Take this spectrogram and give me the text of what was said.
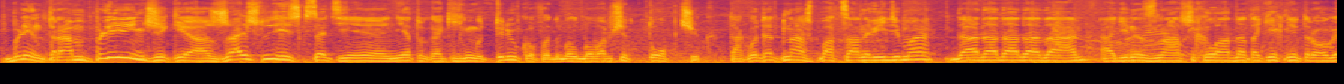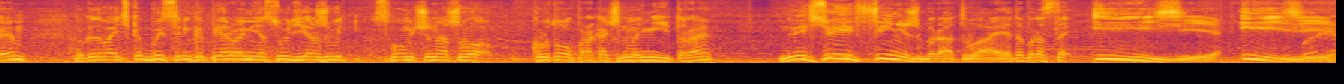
Блин, трамплинчики. А жаль, что здесь, кстати, нету каких-нибудь трюков. Это был бы вообще топчик. Так, вот это наш пацан, видимо. Да-да-да-да-да. Один из наших. Ладно, таких не трогаем. Ну-ка, давайте-ка быстренько первое место удерживать с помощью нашего крутого прокачанного нитра. Ну и все, и финиш, братва. Это просто изи. Изи.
